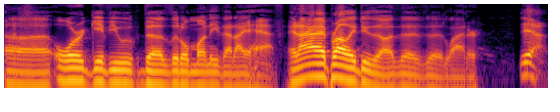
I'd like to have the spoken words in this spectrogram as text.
uh, or give you the little money that I have, and I probably do the the, the latter. Yeah.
